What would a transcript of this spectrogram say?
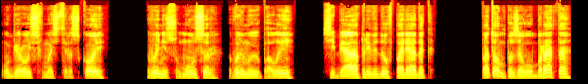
уберусь в мастерской, вынесу мусор, вымою полы, себя приведу в порядок. Потом позову брата,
